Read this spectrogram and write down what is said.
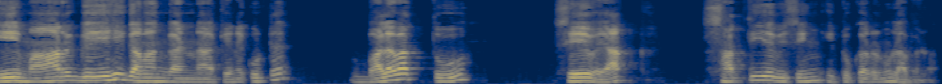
ඒ මාර්ගයෙහි ගමන්ගන්නා කෙනෙකුට බලවත් වූ සේවයක් සතිය විසින් ඉටු කරනු ලබනවා.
